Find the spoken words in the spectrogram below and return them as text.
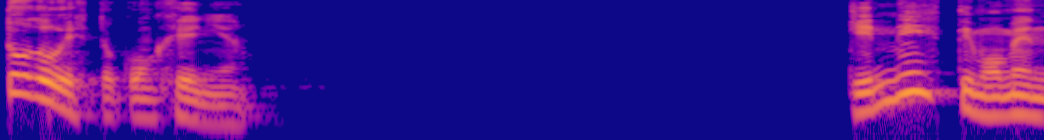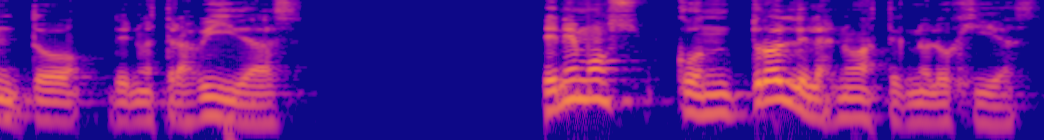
todo esto congenia que en este momento de nuestras vidas tenemos control de las nuevas tecnologías.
